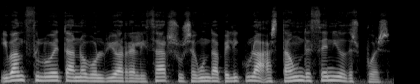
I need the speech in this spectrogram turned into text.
Iván Zulueta no volvió a realizar su segunda película hasta un decenio después.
